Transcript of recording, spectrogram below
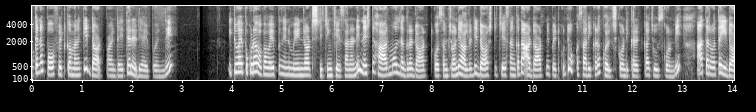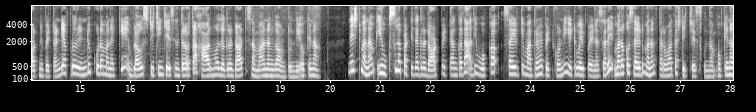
ఓకేనా? పర్ఫెక్ట్గా మనకి డాట్ పాయింట్ అయితే రెడీ అయిపోయింది. ఇటువైపు కూడా ఒకవైపు నేను మెయిన్ డాట్ స్టిచ్చింగ్ చేశానండి. నెక్స్ట్ హార్మోల్ దగ్గర డాట్ కోసం చూడండి. ఆల్రెడీ డాట్ స్టిచ్ చేశాం కదా ఆ డాట్ని పెట్టుకుంటే ఒకసారి ఇక్కడ కొలుచుకోండి కరెక్ట్గా చూసుకోండి. ఆ తర్వాత ఈ డాట్ని పెట్టండి. అప్పుడు రెండు కూడా మనకి బ్లౌజ్ స్టిచ్చింగ్ చేసిన తర్వాత హార్మోల్ దగ్గర డాట్ సమానంగా ఉంటుంది. ఓకేనా నెక్స్ట్ మనం ఈ ఉక్సుల పట్టి దగ్గర డాట్ పెట్టాం కదా అది ఒక సైడ్కి మాత్రమే పెట్టుకోండి ఎటువైపు అయినా సరే. మరొక సైడ్ మనం తర్వాత స్టిచ్ చేసుకుందాం ఓకేనా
